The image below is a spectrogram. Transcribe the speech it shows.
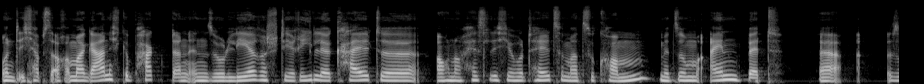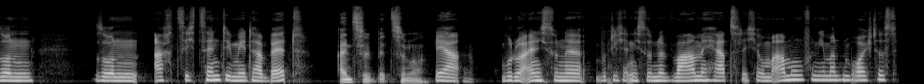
Und ich habe es auch immer gar nicht gepackt, dann in so leere, sterile, kalte, auch noch hässliche Hotelzimmer zu kommen mit so einem Einbett, äh, so ein so ein 80 Zentimeter Bett. Einzelbettzimmer. Ja, wo du eigentlich so eine, wirklich eigentlich so eine warme, herzliche Umarmung von jemandem bräuchtest.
